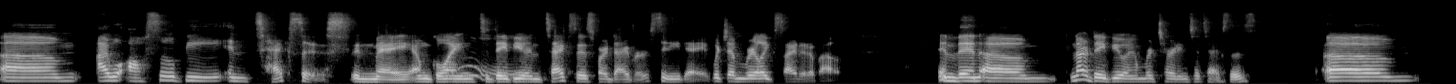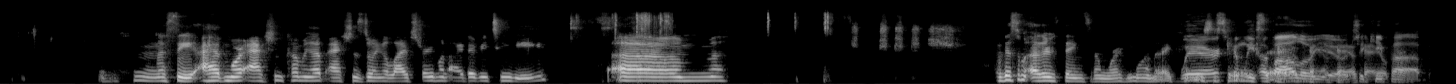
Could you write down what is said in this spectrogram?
Um, I will also be in Texas in May. I'm going to debut Oh. in Texas for Diversity Day, which I'm really excited about. And then, um, not debuting, I'm returning to Texas. Um, hmm, let's see. I have more action coming up. Action's doing a live stream on IWTV. Um, I've got some other things that I'm working on that I can't Where can we say. follow Okay, you okay, to okay, keep okay. up?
